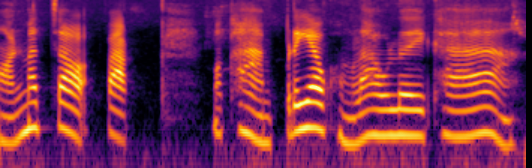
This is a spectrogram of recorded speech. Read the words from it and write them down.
อนมาเจาะฝัก มะขามเปรี้ยวของเราเลยค่ะ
